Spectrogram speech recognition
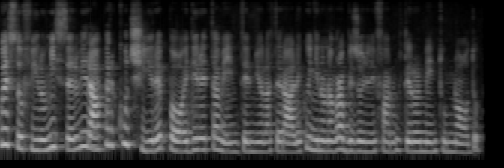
questo filo mi servirà per cucire poi direttamente il mio laterale, quindi non avrò bisogno di fare ulteriormente un nodo.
